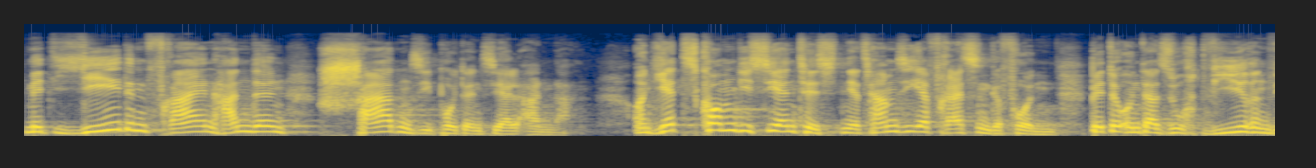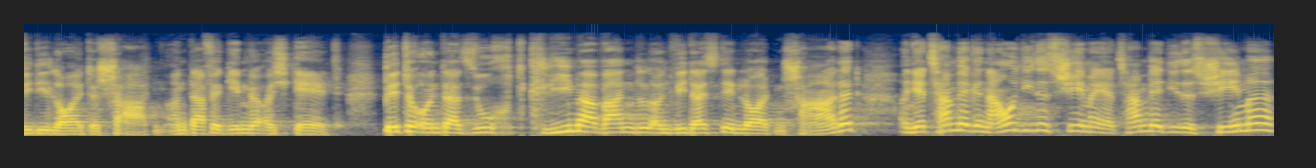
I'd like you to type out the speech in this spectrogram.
mit jedem freien Handeln schaden sie potenziell anderen. Und jetzt kommen die Scientisten, jetzt haben sie ihr Fressen gefunden. Bitte untersucht Viren, wie die Leute schaden. Und dafür geben wir euch Geld. Bitte untersucht Klimawandel und wie das den Leuten schadet. Und jetzt haben wir genau dieses Schema. Jetzt haben wir dieses Schema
